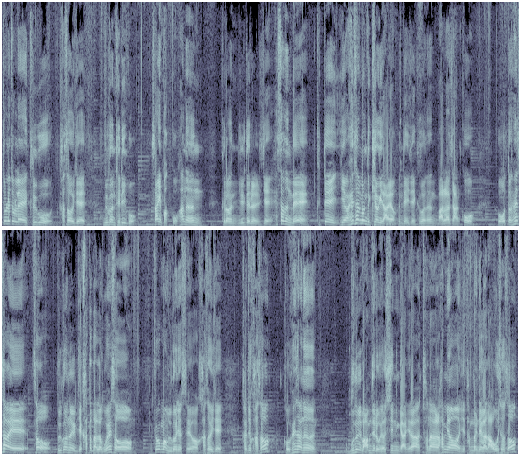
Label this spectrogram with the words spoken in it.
쫄래쫄래 들고 가서 이제 물건 드리고 사인 받고 하는 그런 일들을 이제 했었는데 그때 회사명도 기억이 나요. 근데 이제 그거는 말하지 않고 그 어떤 회사에서 물건을 이제 갖다 달라고 해서 조그만 물건이었어요. 가서 이제 가지고 가서 거기 회사는 문을 마음대로 열 수 있는 게 아니라 전화를 하면 이제 담당자가 나오셔서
